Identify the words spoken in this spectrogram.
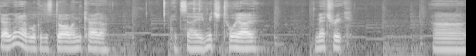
Okay, we're going to have a look at this dial indicator. It's a Mitutoyo metric uh,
